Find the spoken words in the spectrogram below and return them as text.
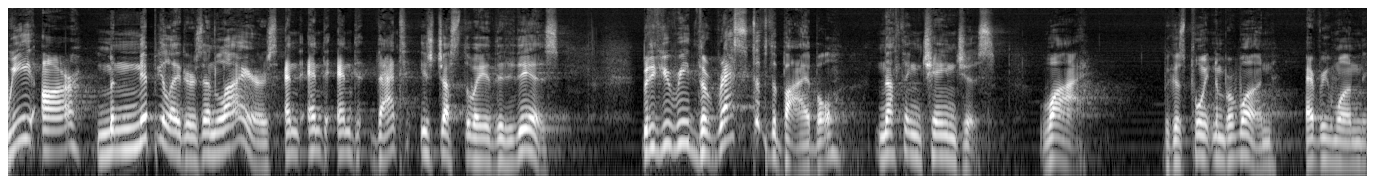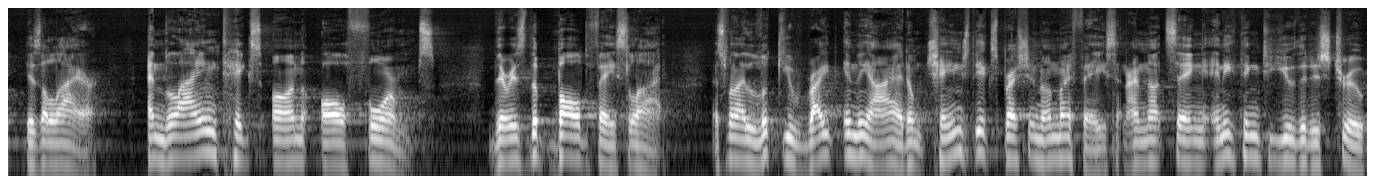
We are manipulators and liars, and, and, and that is just the way that it is. But if you read the rest of the Bible, nothing changes. Why? Because point number one everyone is a liar. And lying takes on all forms. There is the bald face lie. That's when I look you right in the eye. I don't change the expression on my face, and I'm not saying anything to you that is true,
